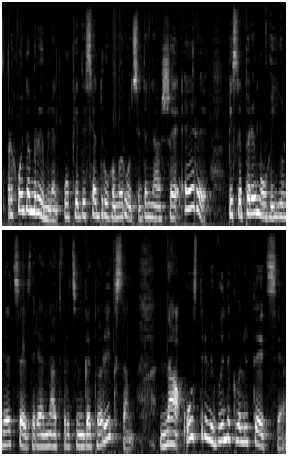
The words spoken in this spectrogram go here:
З приходом римлян у 52 році до нашої ери, після перемоги Юлія Цезаря над Верцингеториксом, на острові виникла лютеція.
